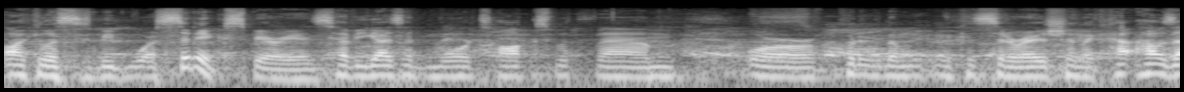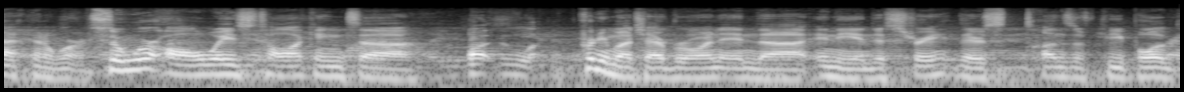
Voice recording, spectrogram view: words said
Oculus is to be more sitting experience. Have you guys had more talks with them or putting them in consideration? Like, how, how is that going to work? So we're always talking to pretty much everyone in the in the industry. There's tons of people,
